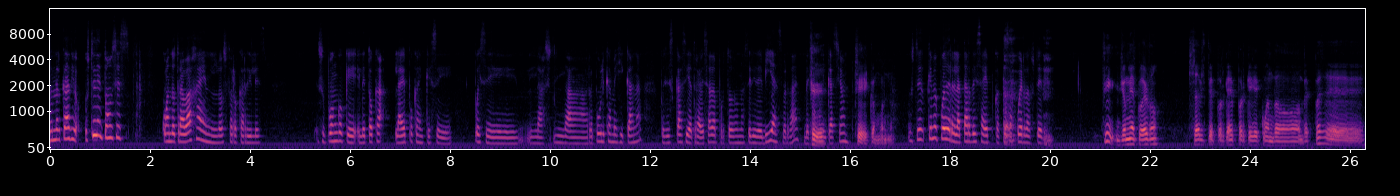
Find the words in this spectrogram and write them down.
Don Arcadio, usted entonces, cuando trabaja en los ferrocarriles, supongo que le toca la época en que se, pues, la, República Mexicana, pues es casi atravesada por toda una serie de vías, ¿verdad? De comunicación. Sí, cómo no. ¿Usted qué me puede relatar de esa época? ¿Qué se acuerda usted? Sí, yo me acuerdo. ¿Sabes por qué? Porque cuando después de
